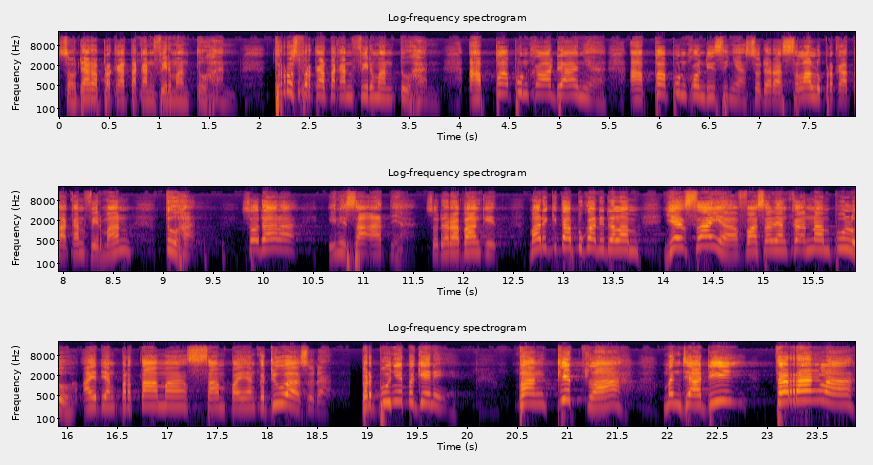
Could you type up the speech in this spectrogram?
Saudara perkatakan firman Tuhan. Terus perkatakan firman Tuhan. Apa pun keadaannya, apa pun kondisinya, saudara selalu perkatakan firman Tuhan. Saudara, ini saatnya. Saudara bangkit Mari kita buka di dalam Yesaya pasal yang ke-60 ayat yang pertama sampai yang kedua sudah. Berbunyi begini, bangkitlah menjadi teranglah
